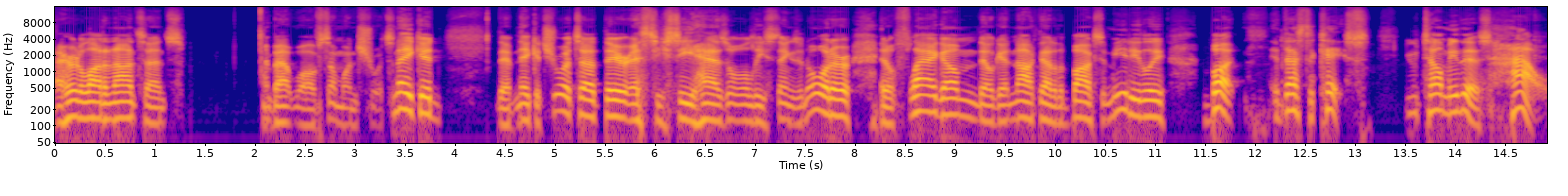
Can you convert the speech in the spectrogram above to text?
I heard a lot of nonsense about well, if someone shorts naked, they have naked shorts out there. SEC has all these things in order. It'll flag them. They'll get knocked out of the box immediately. But if that's the case, you tell me this: how?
